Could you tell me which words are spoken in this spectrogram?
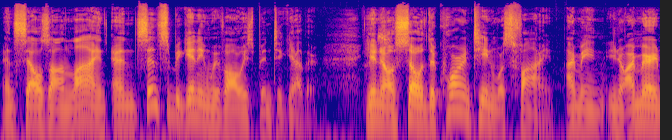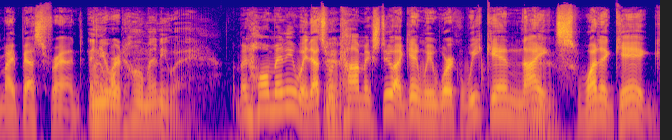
and sells online. And since the beginning, we've always been together. You know, so the quarantine was fine. I mean, you know, I married my best friend. And you were wa- at home anyway. I'm at home anyway. That's what comics do. Again, we work weekend nights. What a gig.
